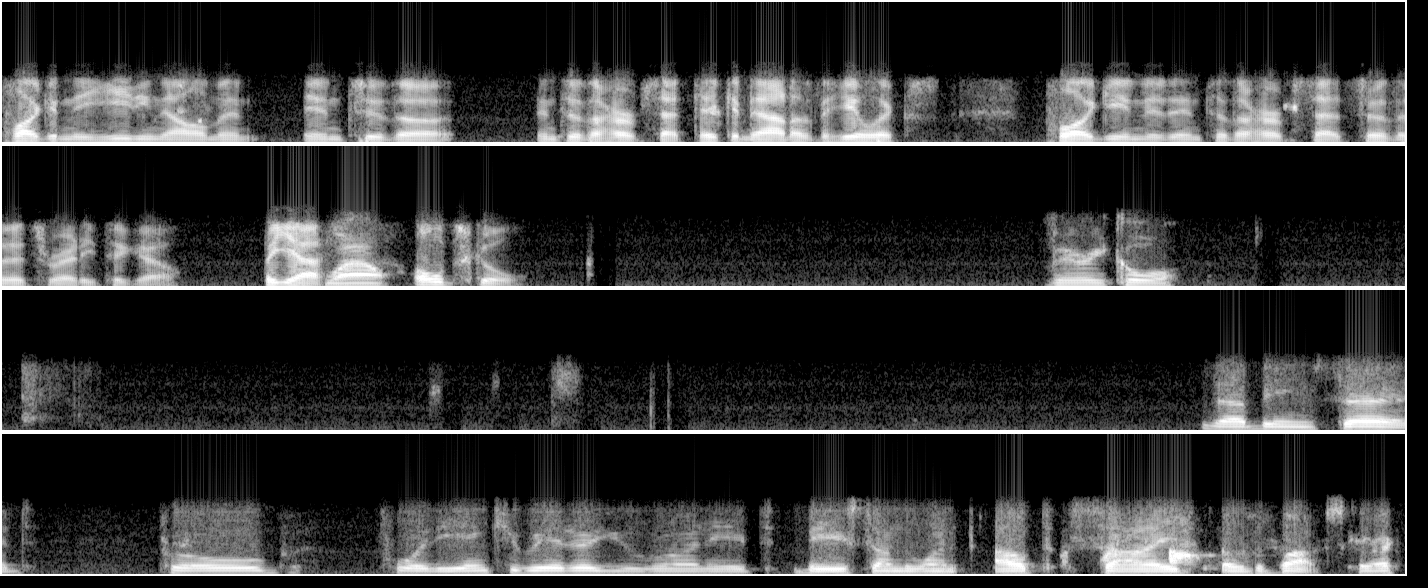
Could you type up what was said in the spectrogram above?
plugging the heating element into the into the Herpstat, taking it out of the helix, plugging it into the herb set so that it's ready to go. But yeah, Wow, old school. very cool. That being said, probe for the incubator, you run it based on the one outside of the box, correct?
